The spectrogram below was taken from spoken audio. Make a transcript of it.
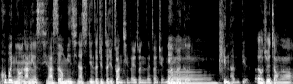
会不会你又拿你的其他生命、其他时间再去再去赚钱、再去赚钱、再赚钱？你有没有个平衡点？呃，我觉得讲的好。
